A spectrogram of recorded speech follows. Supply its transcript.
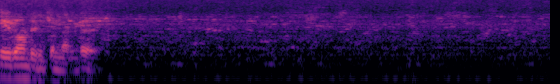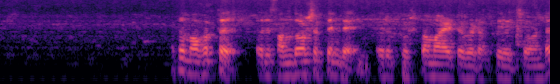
ചെയ്തുകൊണ്ടിരിക്കുന്നുണ്ട്. അത് മുഖത്ത് ഒരു സന്തോഷത്തിന്റെ ഒരു പുഷ്പമായിട്ട് വിടർത്തി വെച്ചുകൊണ്ട്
